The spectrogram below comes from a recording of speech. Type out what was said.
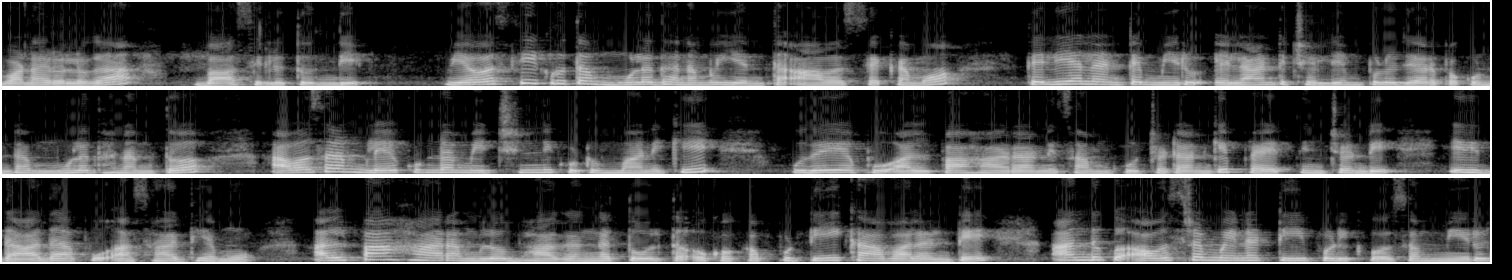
వనరులుగా బాసిల్లుతుంది. వ్యవస్థీకృత మూలధనము ఎంత ఆవశ్యకమో తెలియాలంటే మీరు ఎలాంటి చెల్లింపులు జరపకుండా మూలధనంతో అవసరం లేకుండా మీ చిన్ని కుటుంబానికి ఉదయపు అల్పాహారాన్ని సమకూర్చడానికి ప్రయత్నించండి. ఇది దాదాపు అసాధ్యము. అల్పాహారంలో భాగంగా తోలుత ఒక కప్పు టీ కావాలంటే అందుకు అవసరమైన టీ పొడి కోసం మీరు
